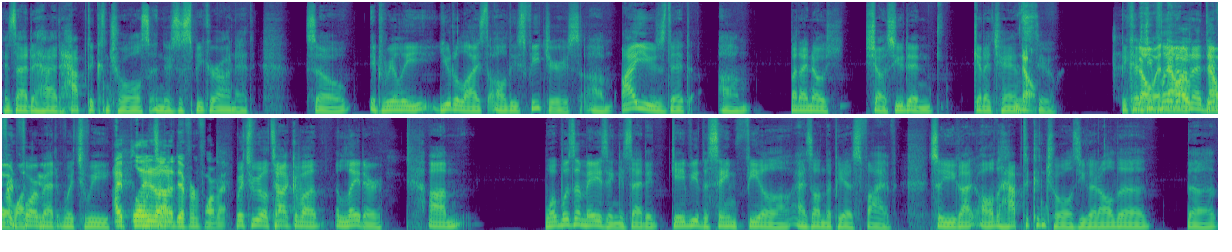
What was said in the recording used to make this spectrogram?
is that it had haptic controls and there's a speaker on it, so it really utilized all these features. Um, I used it, um, but I know Shows you didn't get a chance No. to because No, you played now on I- a different want to. format, which we i played it on talk- a different format which we will talk about later. Um, what was amazing is that it gave you the same feel as on the PS5. So you got all the haptic controls, you got all the the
